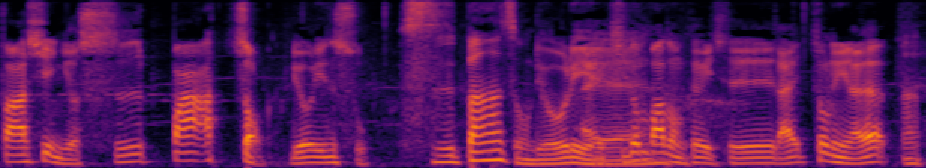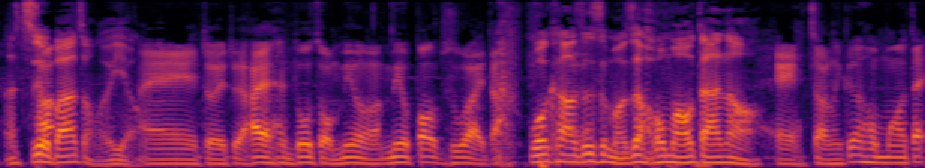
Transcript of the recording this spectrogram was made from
发现有十八种榴莲属，十八种榴莲，其中八种可以吃。来，重点来了，啊，只有八种而已哦。哎，对对，还有很多种没有没有爆出来的。我靠，这是什么？这红毛丹哦，哎，长得跟红毛丹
